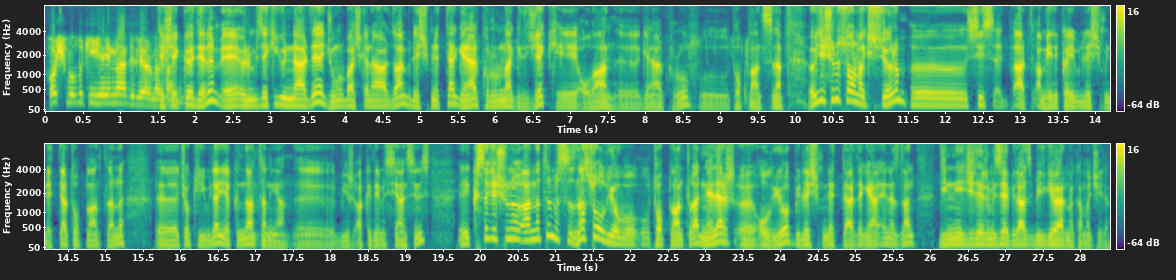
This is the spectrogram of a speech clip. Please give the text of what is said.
Hoş bulduk. iyi yayınlar diliyorum efendim. Teşekkür ederim. Ee, önümüzdeki günlerde Cumhurbaşkanı Erdoğan Birleşmiş Milletler Genel Kurulu'na gidecek. Ee, olağan e, genel kurul e, toplantısına. Önce şunu sormak istiyorum. Ee, siz artık Amerika'yı Birleşmiş Milletler toplantılarını e, çok iyi bilen, yakından tanıyan e, bir akademisyensiniz. E, kısaca şunu anlatır mısınız? Nasıl oluyor bu, bu toplantılar? Neler e, oluyor Birleşmiş Milletler'de? Genel en azından dinleyicilerimize biraz bilgi vermek amacıyla.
